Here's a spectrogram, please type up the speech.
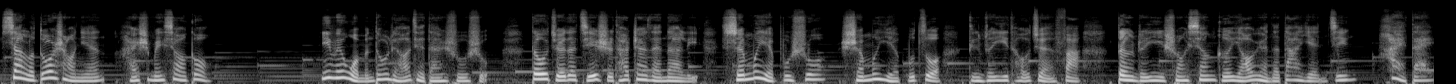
笑了多少年还是没笑够。因为我们都了解丹叔叔，都觉得即使他站在那里什么也不说，什么也不做，顶着一头卷发，瞪着一双相隔遥远的大眼睛，害呆，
